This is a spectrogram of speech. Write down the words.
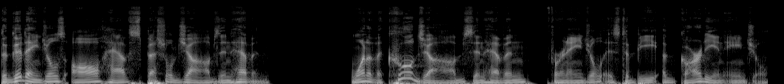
The good angels all have special jobs in heaven. One of the cool jobs in heaven for an angel is to be a guardian angel.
